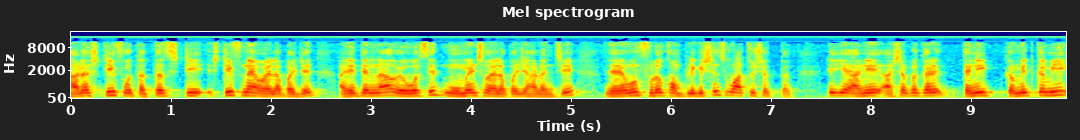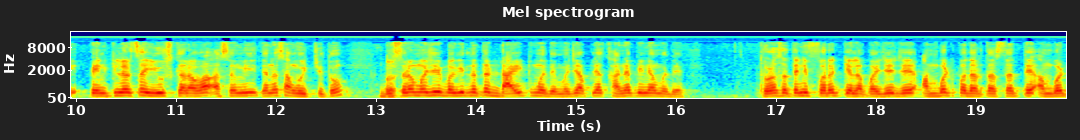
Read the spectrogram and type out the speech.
हाडं स्टिफ होतात तर स्टी स्टिफ नाही व्हायला पाहिजेत आणि त्यांना व्यवस्थित मुवमेंट्स व्हायला पाहिजे हाडांची ज्यामुळे पुढे कॉम्प्लिकेशन्स वाचू शकतात. ठीक आहे. आणि अशा प्रकारे त्यांनी कमीत कमी पेनकिलरचा यूज करावा असं मी त्यांना सांगू इच्छितो. दुसरं म्हणजे बघितलं तर डाईटमध्ये म्हणजे आपल्या खाण्यापिण्यामध्ये थोडासा त्यांनी फरक केला पाहिजे. जे आंबट पदार्थ असतात ते आंबट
